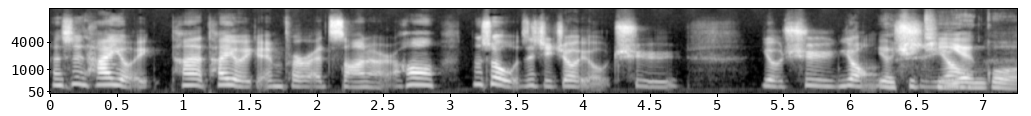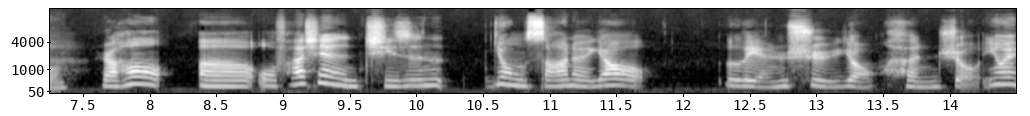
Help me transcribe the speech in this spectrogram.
但是他有一他他有一个 infrared sauna，然后那时候我自己就有去有去用，有去体验过。然后呃，我发现其实用 sauna 要连续用很久，因为。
